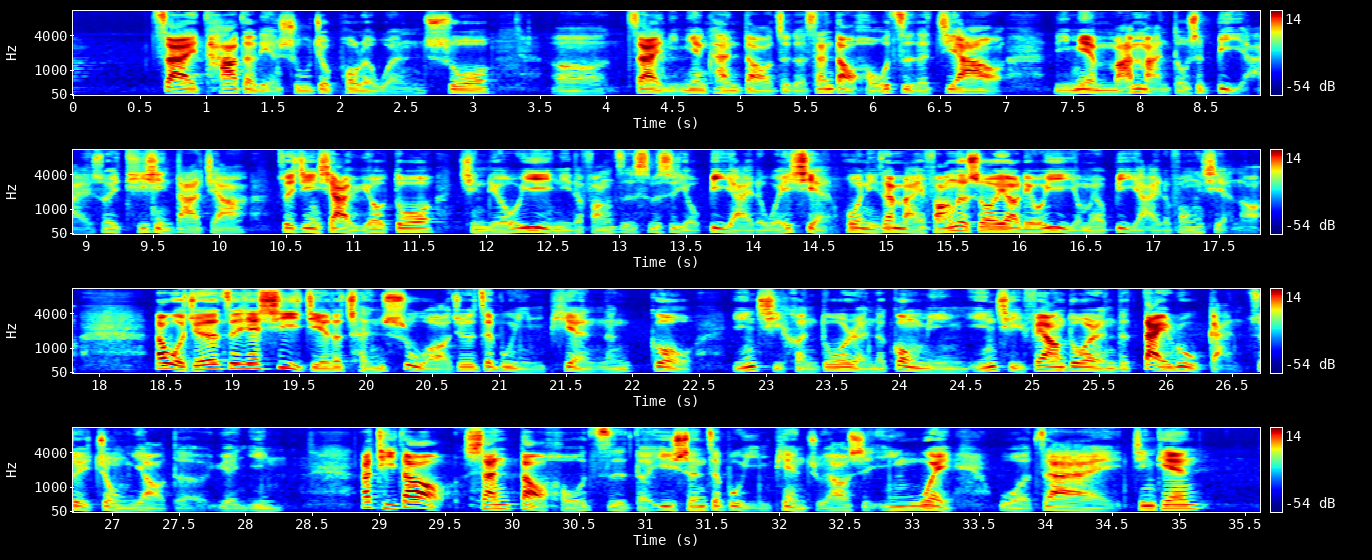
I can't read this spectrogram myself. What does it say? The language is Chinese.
在他的脸书就 po 了文说，呃，在里面看到这个三道猴子的家哦，里面满满都是壁癌，所以提醒大家，最近下雨又多，请留意你的房子是不是有壁癌的危险，或你在买房的时候要留意有没有壁癌的风险哦。那我觉得这些细节的陈述哦，就是这部影片能够引起很多人的共鸣，引起非常多人的代入感最重要的原因。那提到山道猴子的一生这部影片，主要是因为我在今天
